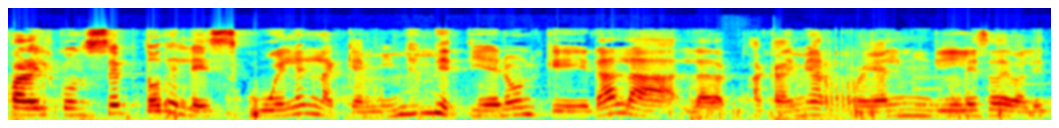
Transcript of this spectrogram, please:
para el concepto de la escuela en la que a mí me metieron, que era la, Academia Real Inglesa de Ballet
